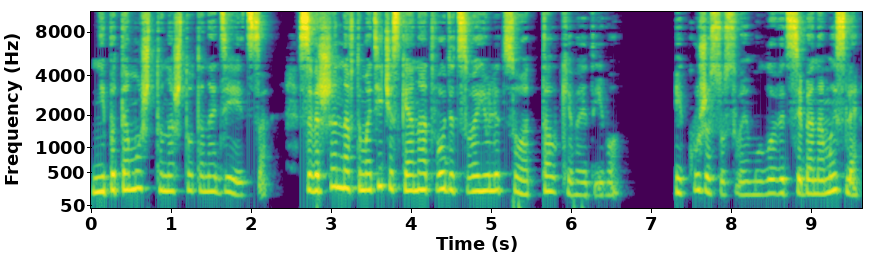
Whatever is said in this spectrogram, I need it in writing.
не потому, что на что-то надеется. Совершенно автоматически она отводит свое лицо, отталкивает его. И к ужасу своему ловит себя на мысли,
